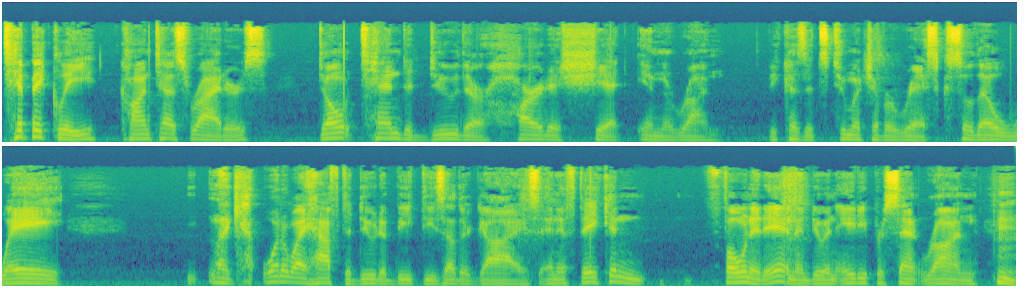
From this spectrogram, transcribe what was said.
typically contest riders don't tend to do their hardest shit in the run because it's too much of a risk. So they'll weigh like what do I have to do to beat these other guys? And if they can phone it in and do an 80% run hmm.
